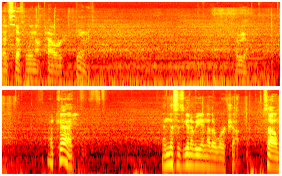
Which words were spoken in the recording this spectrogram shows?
That's definitely not power. Damn it. There we go. Okay. And this is going to be another workshop. So,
